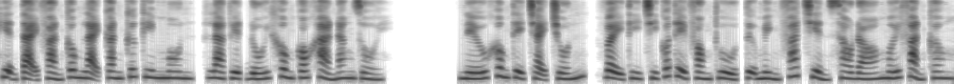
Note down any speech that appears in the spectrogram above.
hiện tại phản công lại căn cứ kim môn là tuyệt đối không có khả năng rồi. Nếu không thể chạy trốn, vậy thì chỉ có thể phòng thủ tự mình phát triển sau đó mới phản công.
